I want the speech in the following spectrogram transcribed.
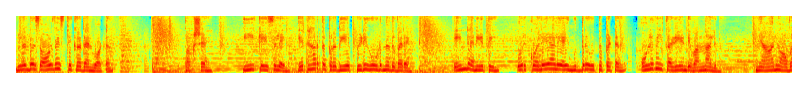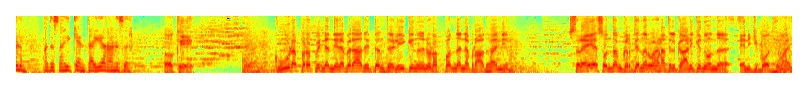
Blood is always thicker than water പക്ഷേ ഈ കേസിലെ യഥാർത്ഥ പ്രതിയെ പിടികൂടുന്നതുവരെ എന്റെ അനിയത്തി ഒരു കൊലയാളിയായി മുദ്ര കുത്തപ്പെട്ട് ഒളിവിൽ കഴിയേണ്ടി വന്നാലും ഞാനും അവളും അത് സഹിക്കാൻ തയ്യാറാണ് സർ. ഓക്കെ. കൂടപ്പിറപ്പിന്റെ നിരപരാധിത്വം തെളിയിക്കുന്നതിനോടൊപ്പം തന്നെ പ്രാധാന്യം ശ്രേയ സ്വന്തം കൃത്യനിർവഹണത്തിൽ കാണിക്കുന്നുവെന്ന് എനിക്ക് ബോധ്യമായി.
